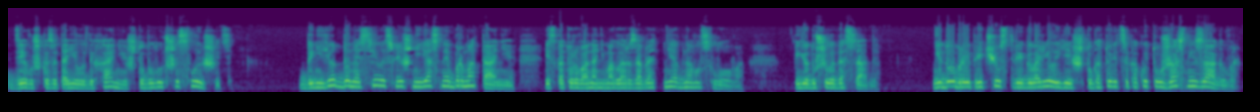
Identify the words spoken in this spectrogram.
Девушка затаила дыхание, чтобы лучше слышать, до нее доносилось лишь неясное бормотание, из которого она не могла разобрать ни одного слова. Ее душила досада. Недоброе предчувствие говорило ей, что готовится какой-то ужасный заговор.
